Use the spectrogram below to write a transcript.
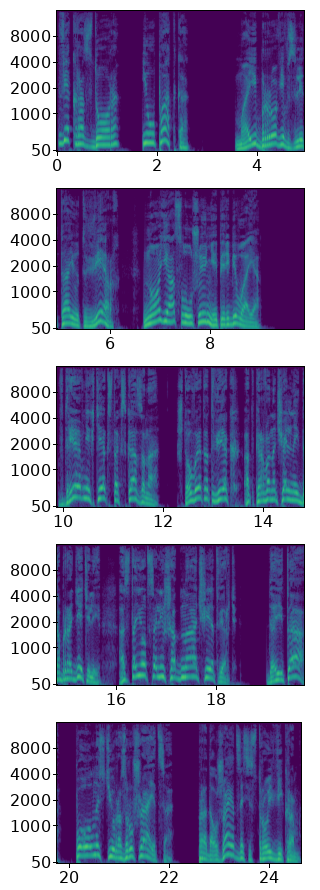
век раздора и упадка. Мои брови взлетают вверх, но я слушаю, не перебивая. В древних текстах сказано, что в этот век от первоначальной добродетели остается лишь одна четверть, да и та полностью разрушается, продолжает за сестрой Викрам.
